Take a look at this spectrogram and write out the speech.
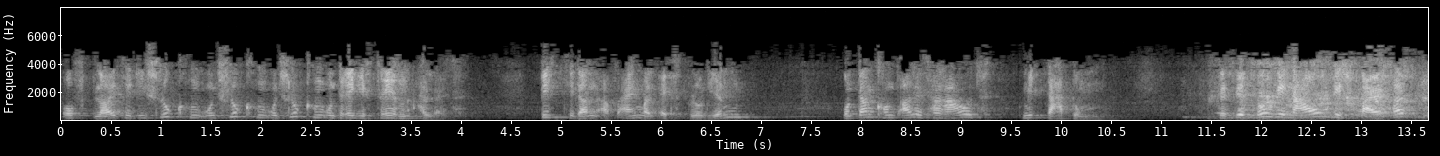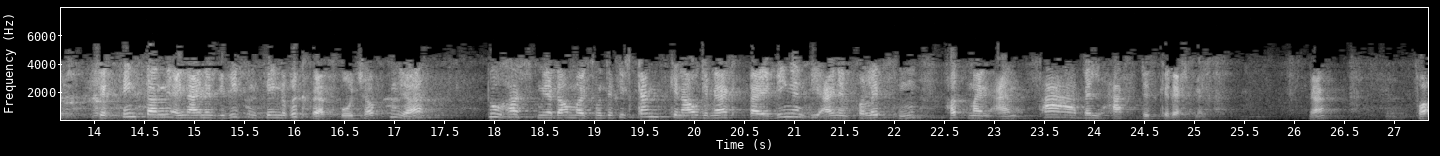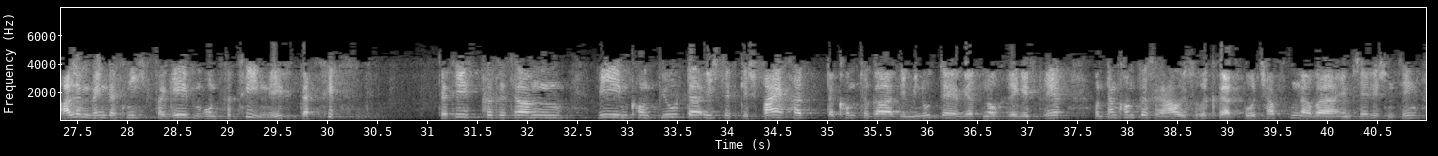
oft Leute, die schlucken und schlucken und schlucken und registrieren alles, bis sie dann auf einmal explodieren und dann kommt alles heraus mit Datum. Das wird so genau gespeichert, das sind dann in einem gewissen Sinn Rückwärtsbotschaften, ja. Du hast mir damals, und das ist ganz genau gemerkt, bei Dingen, die einen verletzen, hat man ein fabelhaftes Gedächtnis. Ja? Vor allem, wenn das nicht vergeben und verziehen ist, das sitzt. Das ist sozusagen wie im Computer ist es gespeichert, da kommt sogar die Minute, wird noch registriert und dann kommt das raus, Rückwärtsbotschaften, aber im seelischen Sinn.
